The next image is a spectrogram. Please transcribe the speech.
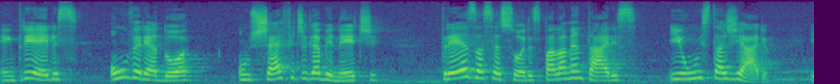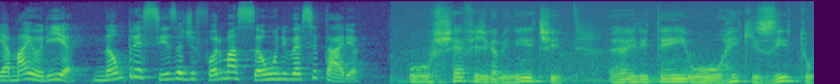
entre eles um vereador, um chefe de gabinete, três assessores parlamentares e um estagiário e a maioria não precisa de formação universitária. O chefe de gabinete eh, ele tem o requisito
